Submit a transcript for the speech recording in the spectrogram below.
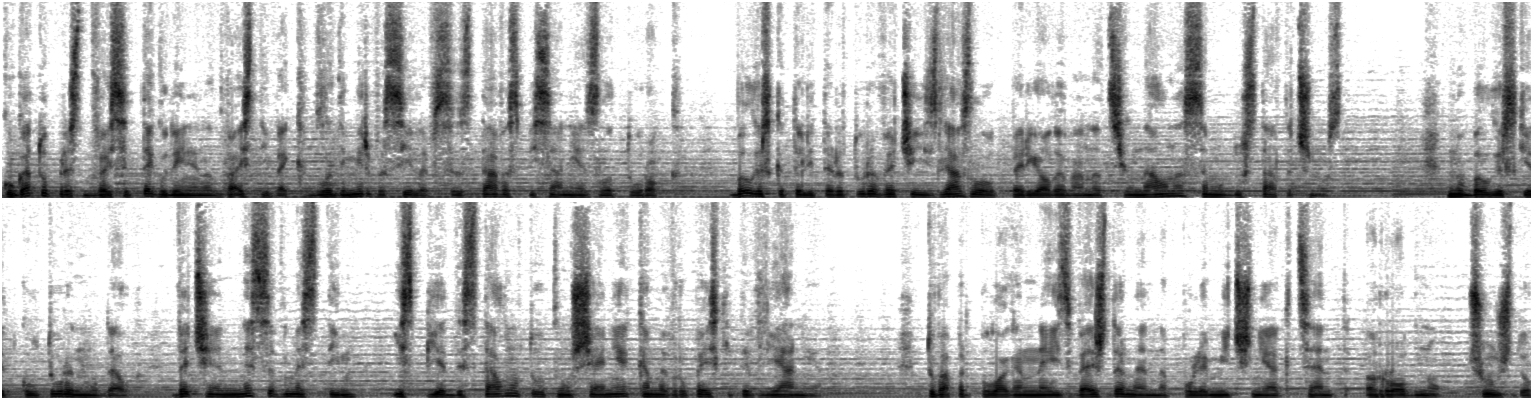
Когато през 20-те години на 20 век Владимир Василев създава списание Златорок, българската литература вече е излязла от периода на национална самодостатъчност. Но българският културен модел вече е несъвместим и с пиедесталното отношение към европейските влияния – това предполага не извеждане на полемичния акцент родно-чуждо,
